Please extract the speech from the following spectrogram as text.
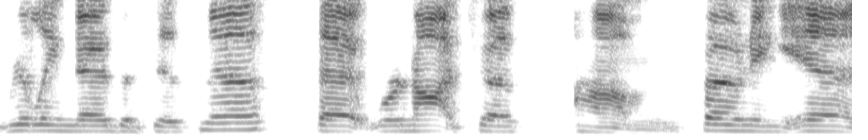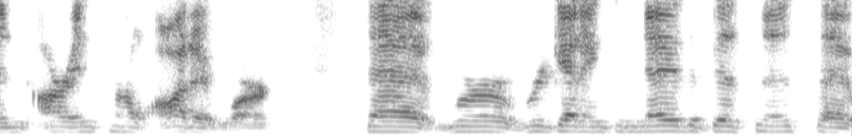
really know the business, that we're not just um, phoning in our internal audit work, that we're, we're getting to know the business, that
